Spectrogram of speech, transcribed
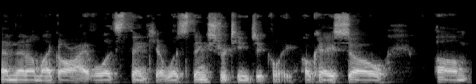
And then I'm like, all right, well, let's think here. Let's think strategically. Okay, so um,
